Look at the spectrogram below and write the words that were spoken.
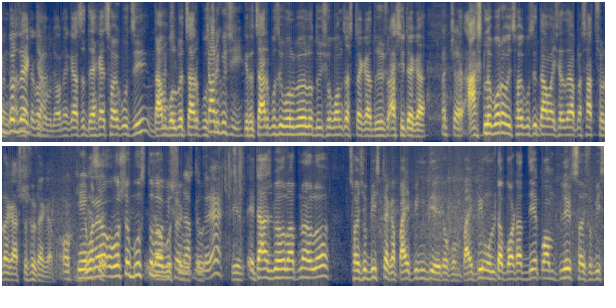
এক দরজায় একটা একটা। কথা বলি, অনেকে আছে দেখায় ছয় কুচি দাম বলবে চার কুচি। চার কুচি। কিন্তু চার কুচি বলবে হলো দুইশো পঞ্চাশ টাকা দুইশো আশি টাকা। আচ্ছা। আসলে পরে ওই ছয় কুচির দাম আইসা যায় আপনার সাতশো টাকা আটশো টাকা। ওকে মানে আছে? বুঝতে হবে বিষয়টা আপনাদের হ্যাঁ? এটা আসবে হলো আপনার হলো ছয়শো বিশ টাকা পাইপিং দিয়ে এরকম। পাইপিং উল্টা বর্ডার দিয়ে কমপ্লিট ছয়শো বিশ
